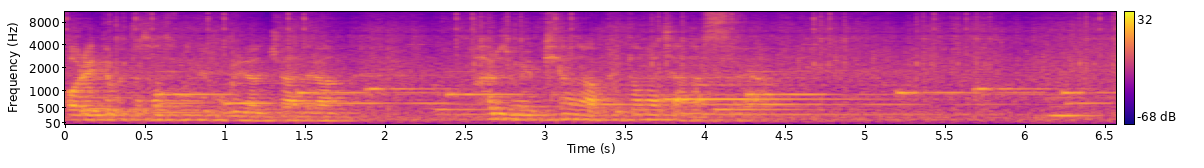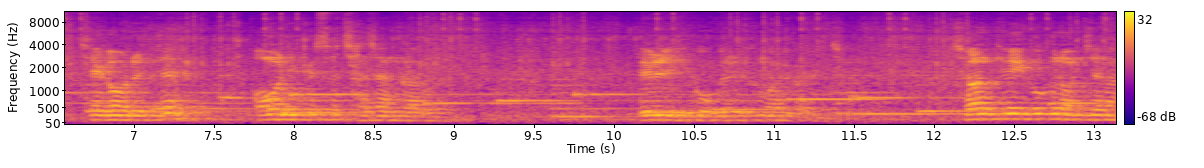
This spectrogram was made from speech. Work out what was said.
어릴 때부터 선생님의 곡을 연주하느라 하루 종일 피아노 앞을 떠나지 않았어요. 제가 어릴 때 어머니께서 자장가로 늘 이 곡을 흥얼거렸죠. 저한테 이 곡은 언제나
